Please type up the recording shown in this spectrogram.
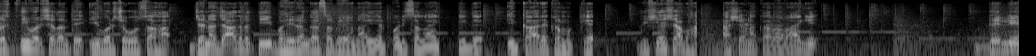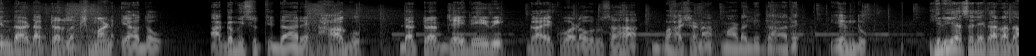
ಪ್ರತಿ ವರ್ಷದಂತೆ ಈ ವರ್ಷವೂ ಸಹ ಜನಜಾಗೃತಿ ಬಹಿರಂಗ ಸಭೆಯನ್ನು ಏರ್ಪಡಿಸಲಾಗಿದೆ. ಈ ಕಾರ್ಯಕ್ರಮಕ್ಕೆ ವಿಶೇಷ ಭಾಷಣಕಾರರಾಗಿ ಡೆಲ್ಲಿಯಿಂದ ಡಾಕ್ಟರ್ ಲಕ್ಷ್ಮಣ್ ಯಾದವ್ ಆಗಮಿಸುತ್ತಿದ್ದಾರೆ ಹಾಗೂ ಡಾಕ್ಟರ್ ಜಯದೇವಿ ಗಾಯಕ್ವಾಡ್ ಅವರು ಸಹ ಭಾಷಣ ಮಾಡಲಿದ್ದಾರೆ ಎಂದು ಹಿರಿಯ ಸಲಹೆಗಾರರಾದ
